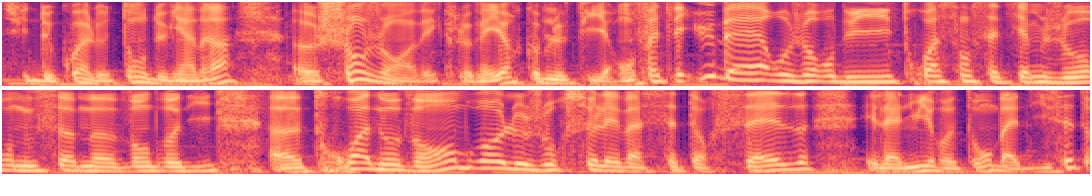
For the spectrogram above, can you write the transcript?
Suite de quoi le temps deviendra changeant avec le meilleur comme le pire. On fête les Uber aujourd'hui, 307e jour. Nous sommes vendredi euh, 3 novembre. Le jour se lève à 7h16 et la nuit retombe à 17h.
